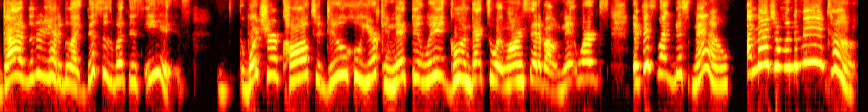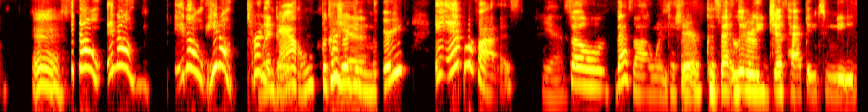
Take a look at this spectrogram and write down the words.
God literally had to be like, this is what this is what you're called to do, who you're connected with, going back to what Lauren said about networks. If it's like this now, imagine when the man comes. Mm. It don't, it don't, it don't, he don't turn Window. it down because yeah. you're getting married. It amplifies. Yeah. So that's all I wanted to share because that literally just happened to me.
